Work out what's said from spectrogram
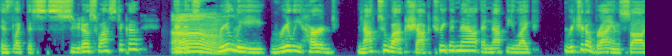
is like this pseudo swastika. And it's Oh. really, really hard not to watch shock treatment now and not be like Richard O'Brien saw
